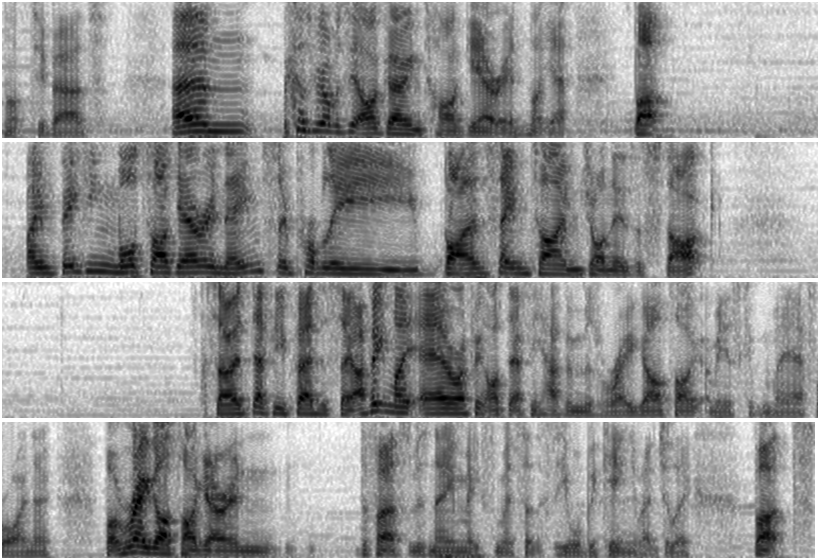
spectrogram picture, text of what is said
Not too bad. Um, because we obviously are going Targaryen. Not yet. But I'm thinking more Targaryen names, so probably, but at the same time, Jon is a Stark. So it's definitely fair to say. I think my heir, I think I'll definitely have him as Rhaegar Targaryen. I mean, it's given my heir for all I know. But Rhaegar Targaryen, the first of his name, makes the most sense because he will be king eventually. But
